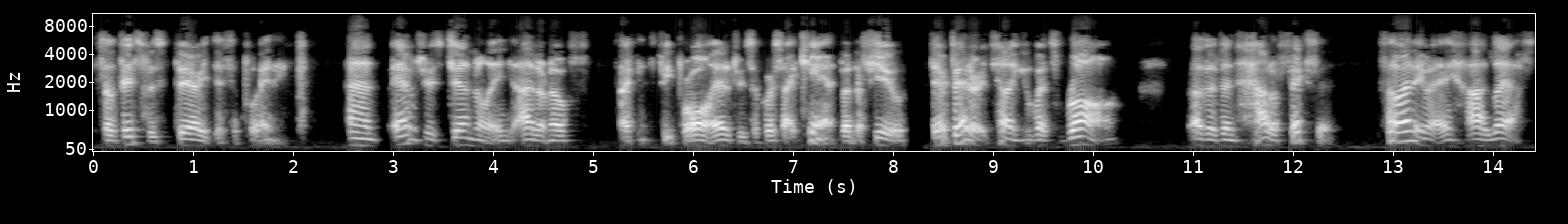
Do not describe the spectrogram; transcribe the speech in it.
So this was very disappointing. And editors generally, I don't know if I can speak for all editors, of course I can't, but a few, they're better at telling you what's wrong rather than how to fix it. So anyway, I left.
